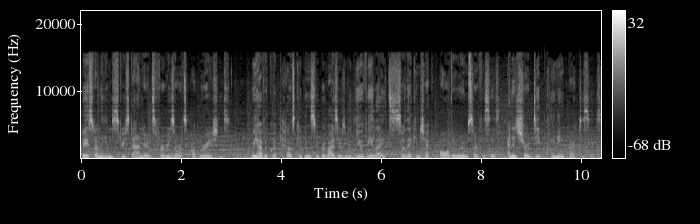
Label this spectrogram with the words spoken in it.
based on the industry standards for resorts operations. We have equipped housekeeping supervisors with UV lights so they can check all the room surfaces and ensure deep cleaning practices.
